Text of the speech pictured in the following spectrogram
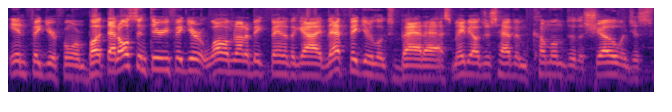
in figure form. But that Austin Theory figure, while I'm not a big fan of the guy, that figure looks badass. Maybe I'll just have him come onto the show and just,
